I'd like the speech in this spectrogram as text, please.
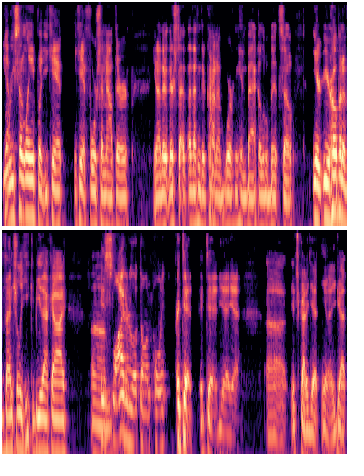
Yep. recently, but you can't you can't force him out there. You know, they're they're I think they're kind of working him back a little bit. So you're you're hoping eventually he could be that guy. Um, His slider looked on point. it did. It did. Yeah, yeah. Uh, it's got to get. You know, you got.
